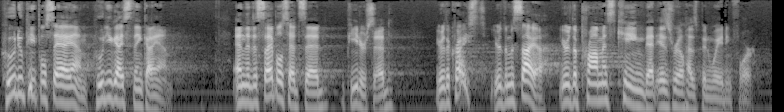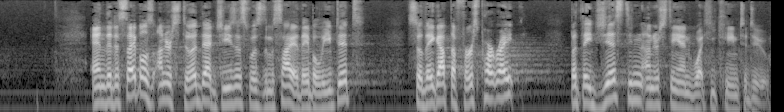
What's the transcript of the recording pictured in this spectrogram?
Who do people say I am? Who do you guys think I am? And the disciples had said, Peter said, You're the Christ. You're the Messiah. You're the promised king that Israel has been waiting for. And the disciples understood that Jesus was the Messiah. They believed it. So they got the first part right but they just didn't understand what he came to do.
